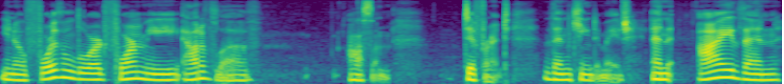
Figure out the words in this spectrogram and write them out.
you know, for the Lord, for me, out of love. Awesome. Different than Kingdom Age. And I then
